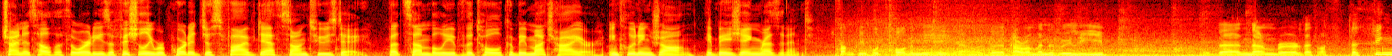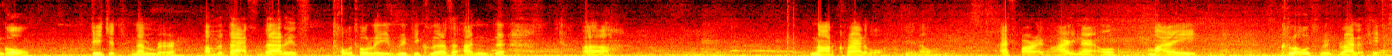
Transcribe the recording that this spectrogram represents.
China's health authorities officially reported just five deaths on Tuesday, but some believe the toll could be much higher, including Zhang, a Beijing resident. Some people told me you know, the government relieved the number that was the single digit number of the deaths. That is totally ridiculous and uh, not credible, you know. As far as I know, my close relatives,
